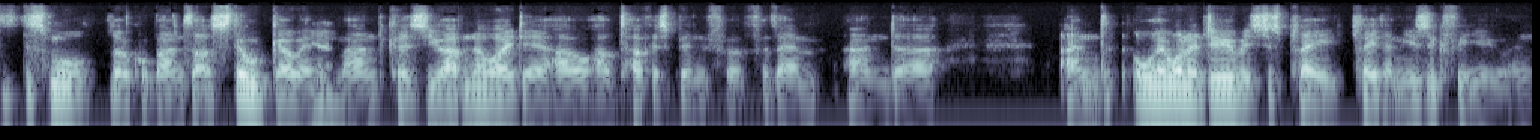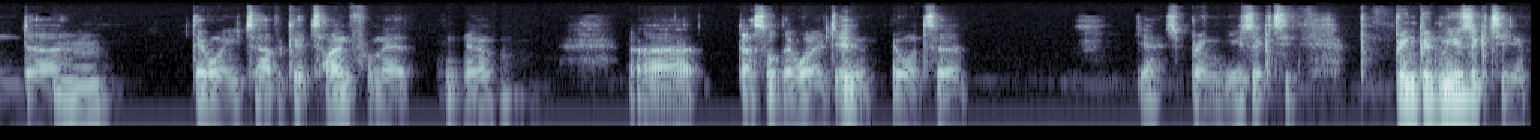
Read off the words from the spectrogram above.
the small local bands that are still going, Yeah. man, because you have no idea how how tough it's been for for them, and uh, and all they want to do is just play play their music for you, and uh, mhm. they want you to have a good time from it. You know, uh, that's all they want to do. They want to, yeah, just bring music to, bring good music to you.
